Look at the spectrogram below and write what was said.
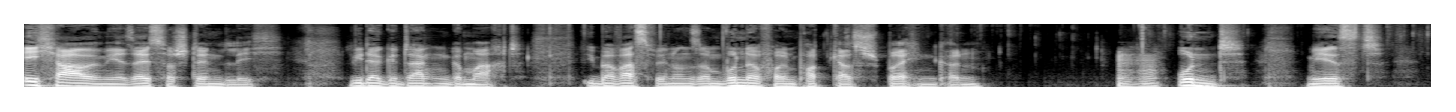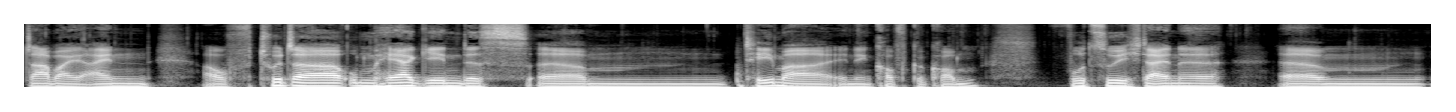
Ich habe mir selbstverständlich wieder Gedanken gemacht, über was wir in unserem wundervollen Podcast sprechen können. Mhm. Und mir ist dabei ein auf Twitter umhergehendes ähm, Thema in den Kopf gekommen, wozu ich deine ähm,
